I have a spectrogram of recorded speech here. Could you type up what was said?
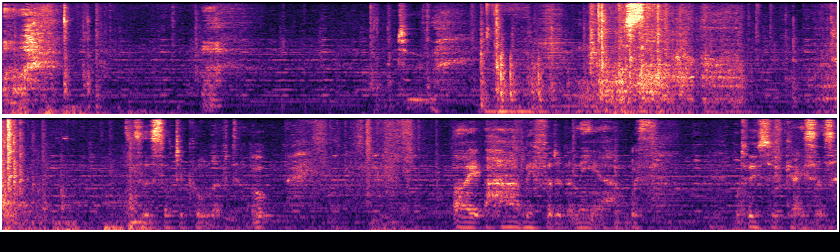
Oh. This is such a cool lift. Oh. I hardly fitted in here with two suitcases.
